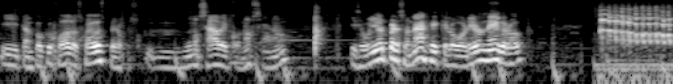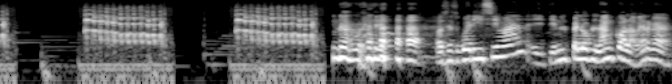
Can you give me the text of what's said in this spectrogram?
y tampoco he jugado los juegos, pero pues mm, uno sabe, conoce, ¿no? Y según yo, el personaje que lo volvieron negro. Güey. O sea, es güerísima y tiene el pelo blanco a la verga.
